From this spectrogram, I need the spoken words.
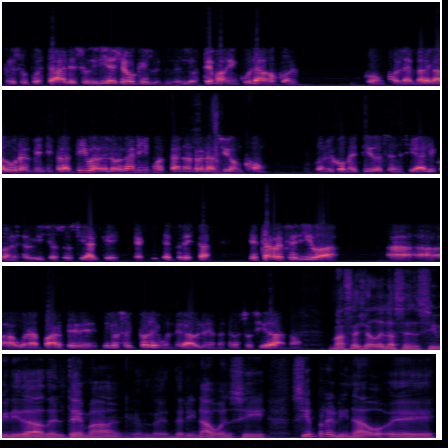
presupuestales, o diría yo que los temas vinculados con, con, con la envergadura administrativa del organismo están en relación con, con el cometido esencial y con el servicio social que, que aquí se presta, que está referido a, a, a- parte de, los sectores vulnerables de nuestra sociedad, ¿no? Más allá de la sensibilidad del tema, que el de- del INAO en sí, siempre el INAO eh,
